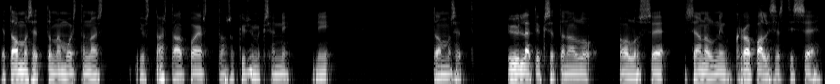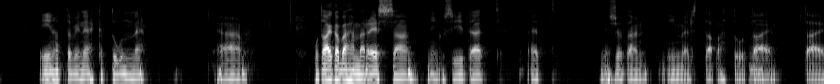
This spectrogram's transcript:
ja tommoset, mä muistan noista, just noista alkuajasta tuohon sun kysymyksen, niin, niin tommoset yllätykset on ollut, ollut se, se on ollut niin kropallisesti se inhottavin ehkä tunne. Mutta aika vähän mä ressaan niin kuin siitä, että, että jos jotain ihmeellistä tapahtuu mm. tai, tai,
